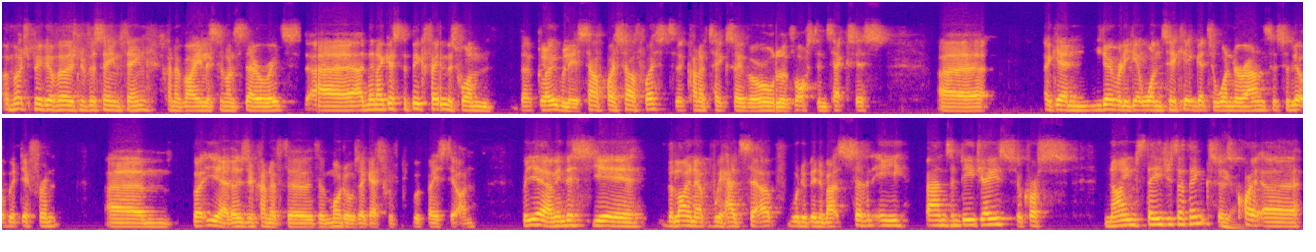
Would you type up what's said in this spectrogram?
a much bigger version of the same thing, kind of listening on steroids. Uh, and then I guess the big famous one that globally is South by Southwest that kind of takes over all of Austin, Texas uh, again, you don't really get one ticket and get to wander around, so it's a little bit different. Um, but yeah, those are kind of the the models I guess we've, we've based it on. But yeah, I mean, this year the lineup we had set up would have been about seventy bands and DJs across nine stages, I think. So yeah. it's quite a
